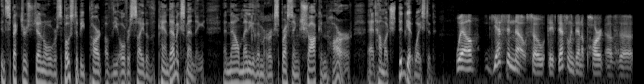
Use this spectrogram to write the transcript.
inspectors general were supposed to be part of the oversight of the pandemic spending, and now many of them are expressing shock and horror at how much did get wasted? Well, yes and no. So they've definitely been a part of the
